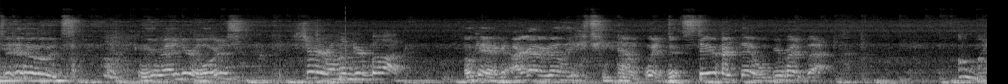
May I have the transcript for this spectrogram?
Dudes, can we ride your horse? Sure, a hundred bucks. Okay, I, gotta go to the ATM. Wait, just stay right there. We'll be right back. Oh my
